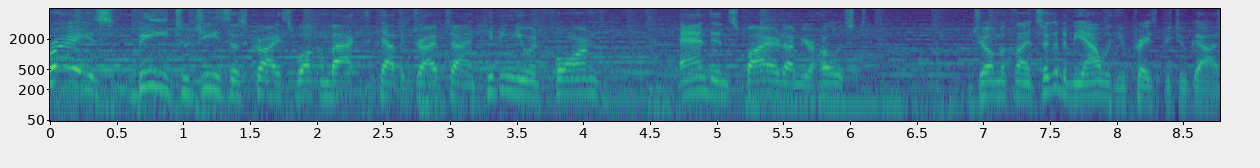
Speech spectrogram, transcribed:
Praise be to Jesus Christ. Welcome back to Catholic Drive Time, keeping you informed and inspired. I'm your host, Joe McClain. So good to be on with you. Praise be to God.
